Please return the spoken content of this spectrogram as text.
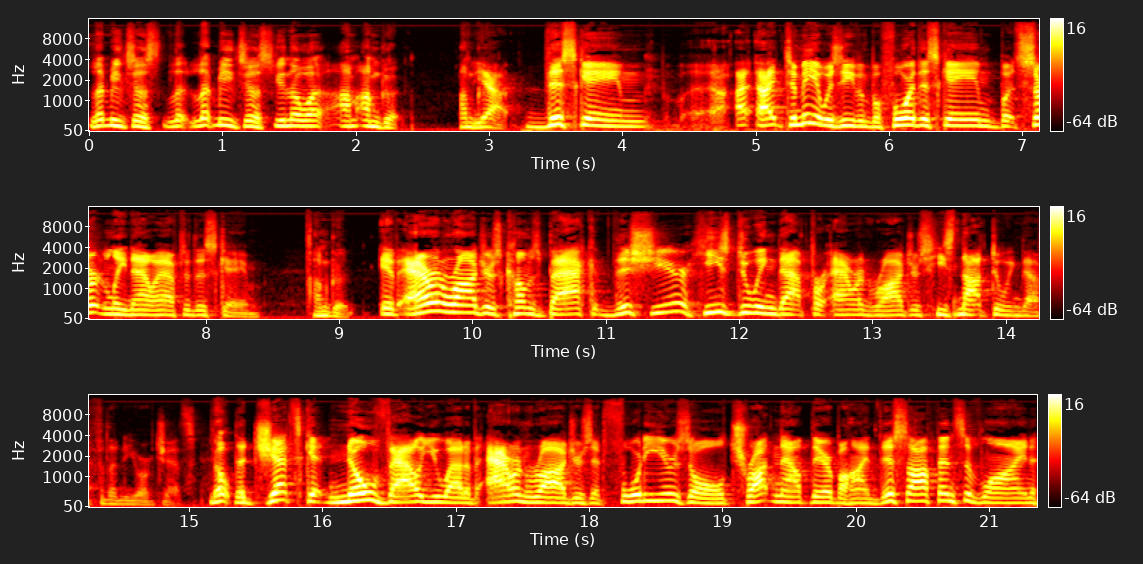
Let me just let, let me just, you know what, I'm I'm good. I'm yeah, this game, I, I, to me, it was even before this game, but certainly now after this game. I'm good. If Aaron Rodgers comes back this year, he's doing that for Aaron Rodgers. He's not doing that for the New York Jets. Nope. The Jets get no value out of Aaron Rodgers at 40 years old, trotting out there behind this offensive line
